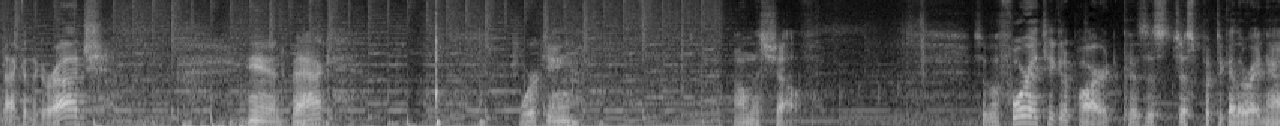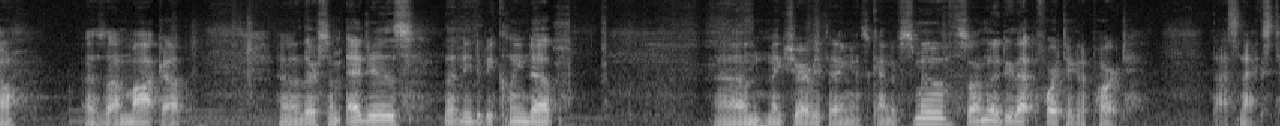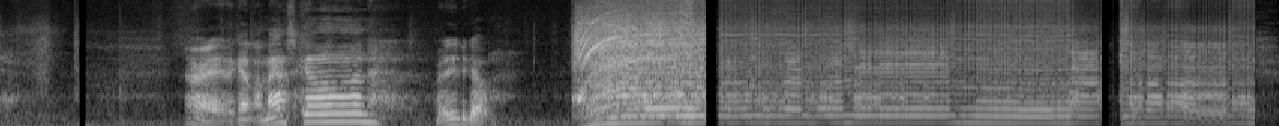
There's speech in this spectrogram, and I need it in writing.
Back in the garage and back working on the shelf. So before I take it apart, because this is just put together right now as a mock-up, uh, there's some edges that need to be cleaned up. Um, make sure everything is kind of smooth. So I'm going to do that before I take it apart. That's next. All right, I got my mask on, ready to go.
